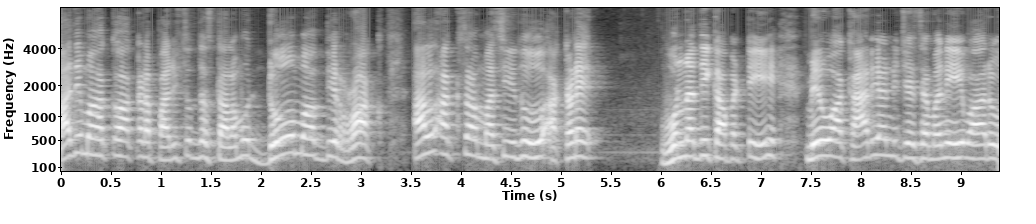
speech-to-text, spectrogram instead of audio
అది మాకు అక్కడ పరిశుద్ధ స్థలము Dome of the Rock Al Aqsa మసీదు అక్కడే ఉన్నది కాబట్టి మేము ఆ కార్యాన్ని చేశామని వారు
